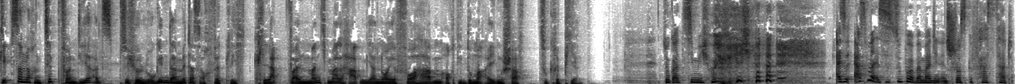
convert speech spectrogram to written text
Gibt es da noch einen Tipp von dir als Psychologin, damit das auch wirklich klappt? Weil manchmal haben ja neue Vorhaben auch die dumme Eigenschaft zu krepieren. Sogar ziemlich häufig. Also erstmal ist es super, wenn man den Entschluss gefasst hat,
